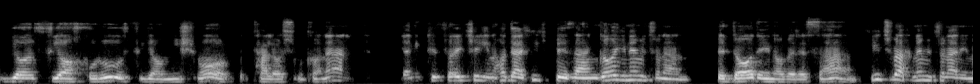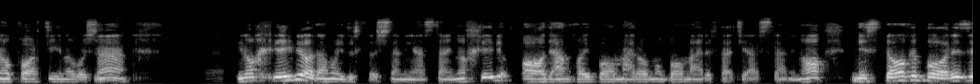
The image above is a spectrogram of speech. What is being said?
یا سیاه خروس یا میشمر تلاش می‌کنن. یعنی کسایی که اینها در هیچ بزنگایی نمی‌تونن به داد اینا برسن. هیچ وقت نمی‌تونن اینا پارتی اینا باشن. اینا خیلی آدم های دوست داشتنی هستن. اینا خیلی آدم های با مرام و با معرفتی هستن. اینا مستاق بارز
